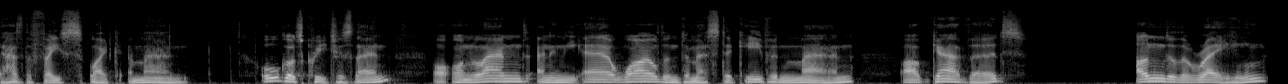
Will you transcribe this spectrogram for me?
has the face like a man. All God's creatures, then, are on land and in the air, wild and domestic, even man, are gathered under the reign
